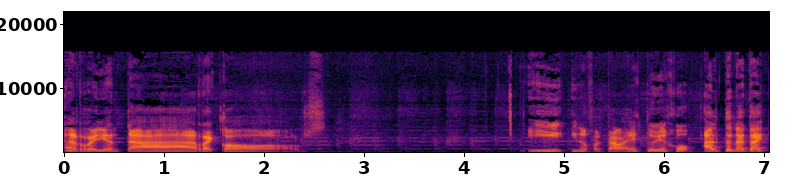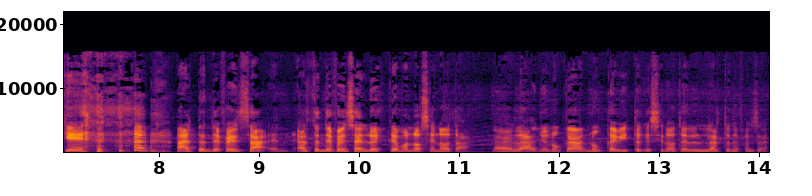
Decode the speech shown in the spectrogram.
el Revienta Records. Y, nos faltaba esto, viejo. Alto en ataque, alto en defensa. alto en defensa en los extremos no se nota. La verdad, yo nunca, nunca he visto que se note el alto en defensa.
